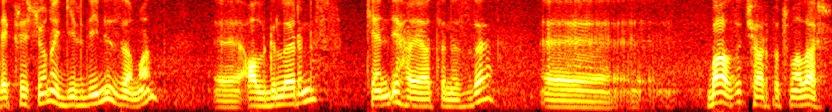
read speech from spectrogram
depresyona girdiğiniz zaman e, algılarınız kendi hayatınızda e, bazı çarpıtmalar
